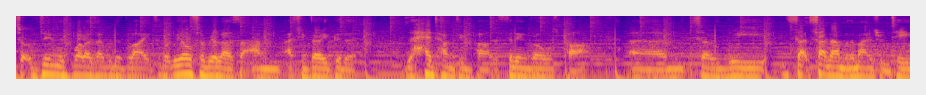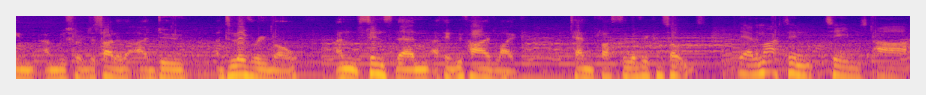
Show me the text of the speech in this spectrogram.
sort of doing as well as I would have liked. But we also realised that I'm actually very good at the headhunting part, the filling roles part. Um, so we sat, sat down with the management team and we sort of decided that I'd do a delivery role. And since then, I think we've hired like 10 plus delivery consultants. Yeah, the marketing teams are,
